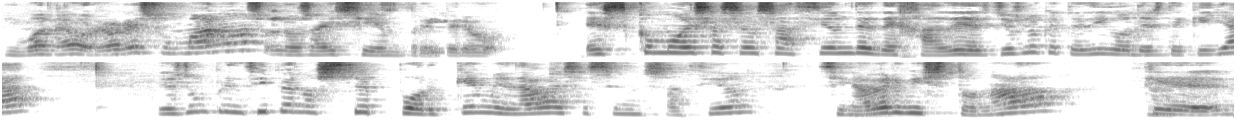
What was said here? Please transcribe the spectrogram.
y bueno, errores humanos los hay siempre, pero es como esa sensación de dejadez. Yo es lo que te digo, desde que ya, desde un principio no sé por qué me daba esa sensación sin haber visto nada, que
